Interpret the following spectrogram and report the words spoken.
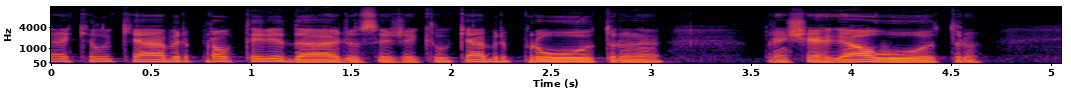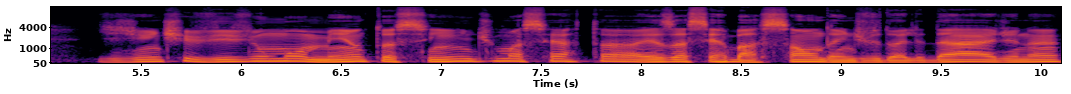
é aquilo que abre para alteridade, ou seja, aquilo que abre para o outro, né? Para enxergar o outro. E a gente vive um momento assim de uma certa exacerbação da individualidade, né?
